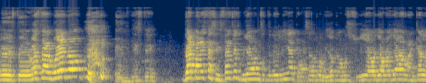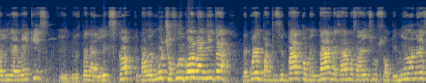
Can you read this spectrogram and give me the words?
este, va a estar bueno. Este, ya para estas instancias, pues ya vamos a tener liga, que va a ser otro video que vamos a subir. Ya, ya va- a arrancar la Liga MX y pues después la Leagues Cup, que va a haber mucho fútbol, bandita. Recuerden participar, comentar, dejarnos ahí sus opiniones.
